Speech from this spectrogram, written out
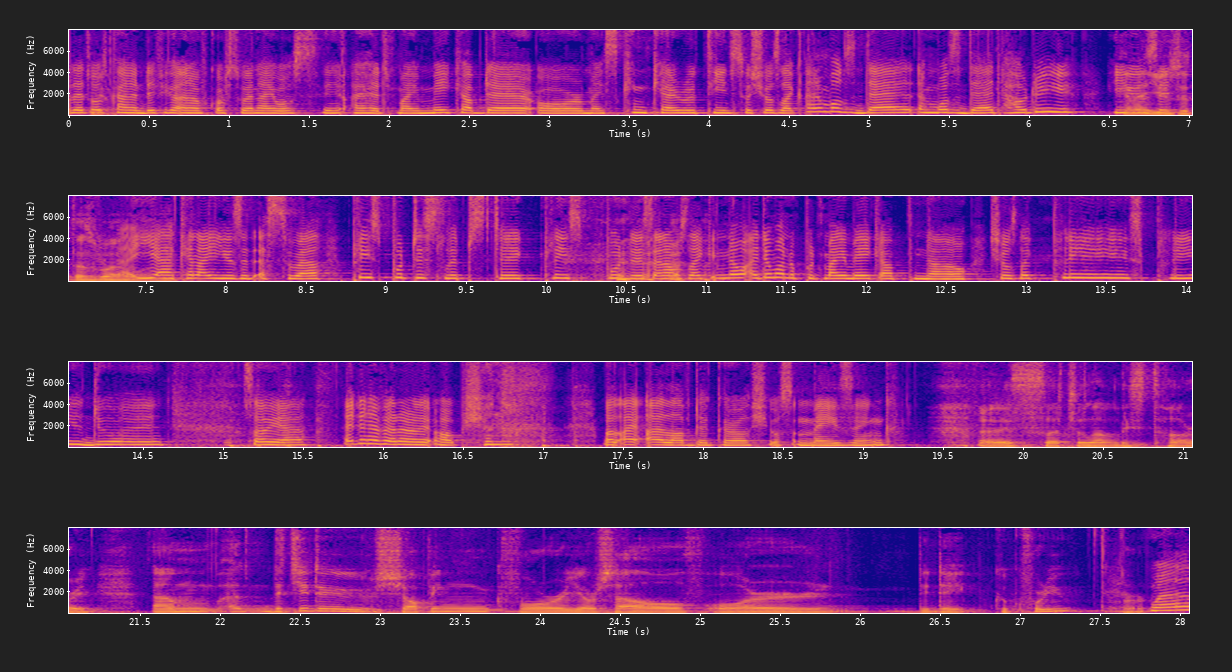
that was Yeah. kind of difficult. And of course, when I was, I had my makeup there or my skincare routine. So she was like, "And what's that? And what's that? How do you use Can I use it, as well? Uh, yeah, can I use it as well? Please put this lipstick. Please put this." And I was like, "No, I don't want to put my makeup now." She was like, "Please, please do it." So yeah, I didn't have another option. but I, I loved the girl. She was amazing. That is such a lovely story. Um, uh, did you do shopping for yourself, or did they cook for you? Or- Well,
